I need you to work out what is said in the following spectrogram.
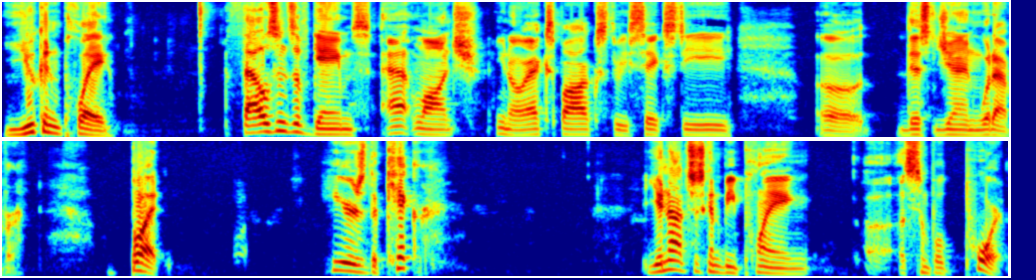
you can play thousands of games at launch, you know, Xbox 360, uh, this gen, whatever. But here's the kicker you're not just going to be playing a simple port.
